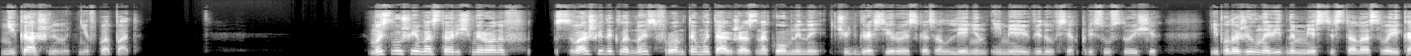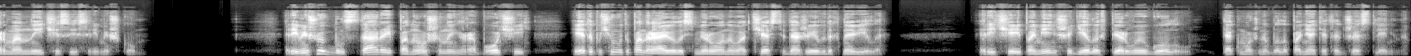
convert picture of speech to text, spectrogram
не кашлянуть не в попад. «Мы слушаем вас, товарищ Миронов. С вашей докладной с фронта мы также ознакомлены», чуть грассируя, сказал Ленин, имея в виду всех присутствующих, и положил на видном месте стола свои карманные часы с ремешком. Ремешок был старый, поношенный, рабочий, и это почему-то понравилось Миронову, отчасти даже и вдохновило. Речей поменьше, дело в первую голову. Так можно было понять этот жест Ленина.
